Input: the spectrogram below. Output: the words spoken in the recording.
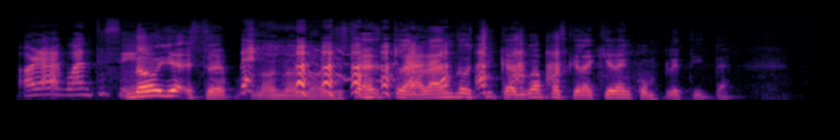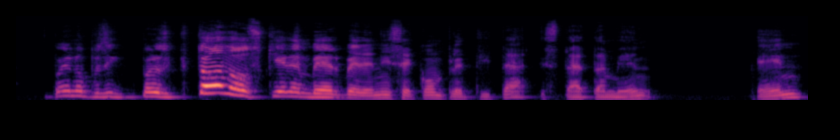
Ahora aguántese. No, ya estoy. No, no, no. Yo estoy aclarando, chicas guapas, que la quieran completita. Bueno, pues si, pero si todos quieren ver Berenice completita, está también en,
